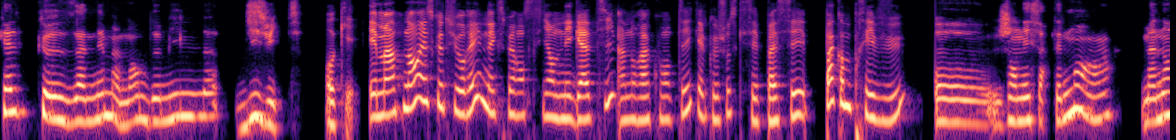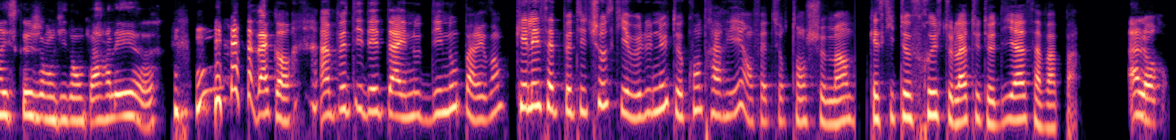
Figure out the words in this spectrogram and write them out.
quelques années maintenant, 2018. Ok. Et maintenant, est-ce que tu aurais une expérience client négative à nous raconter, quelque chose qui s'est passé pas comme prévu? Euh, J'en ai certainement. Hein. Maintenant, est-ce que j'ai envie d'en parler euh? D'accord. Un petit détail. Nous, dis-nous, par exemple, quelle est cette petite chose qui est venue te contrarier, en fait, sur ton chemin? Qu'est-ce qui te frustre? Là, tu te dis, ah, ça va pas. Alors,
